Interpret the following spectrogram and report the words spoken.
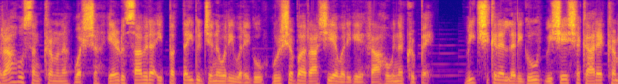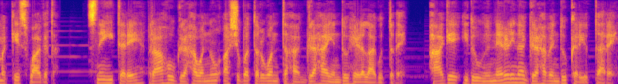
ರಾಹು ಸಂಕ್ರಮಣ ವರ್ಷ ಎರಡು ಸಾವಿರ ಇಪ್ಪತ್ತೈದು ಜನವರಿವರೆಗೂ ವೃಷಭ ರಾಶಿಯವರಿಗೆ ರಾಹುವಿನ ಕೃಪೆ. ವೀಕ್ಷಕರೆಲ್ಲರಿಗೂ ವಿಶೇಷ ಕಾರ್ಯಕ್ರಮಕ್ಕೆ ಸ್ವಾಗತ. ಸ್ನೇಹಿತರೆ, ರಾಹು ಗ್ರಹವನ್ನು ಅಶುಭ ತರುವಂತಹ ಗ್ರಹ ಎಂದು ಹೇಳಲಾಗುತ್ತದೆ. ಹಾಗೆ ಇದು ನೆರಳಿನ ಗ್ರಹವೆಂದು ಕರೆಯುತ್ತಾರೆ.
